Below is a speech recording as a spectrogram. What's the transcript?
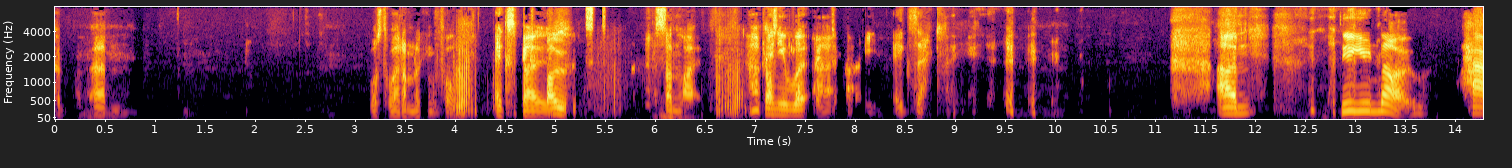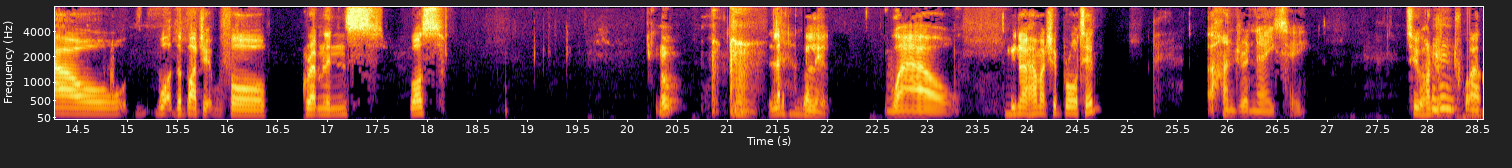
uh, um, what's the word I'm looking for? Exposed. Exposed sunlight. How can you work? Uh, exactly. Um, do you know how what the budget for Gremlins was? Nope. 11 million. Wow. Do you know how much it brought in? 180. 212.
